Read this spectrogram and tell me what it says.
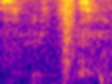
Affet.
